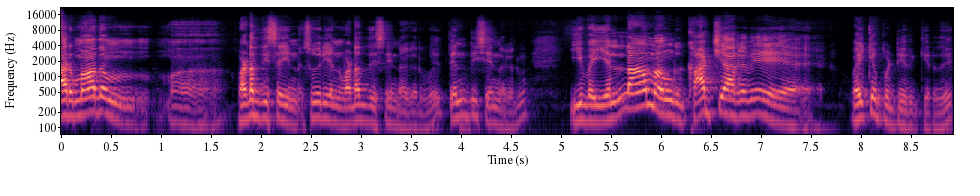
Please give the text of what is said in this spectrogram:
ஆறு மாதம் வடதிசை சூரியன் வடதிசை நகர்வு தென் திசை நகர்வு இவை எல்லாம் அங்கு காட்சியாகவே வைக்கப்பட்டிருக்கிறது.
